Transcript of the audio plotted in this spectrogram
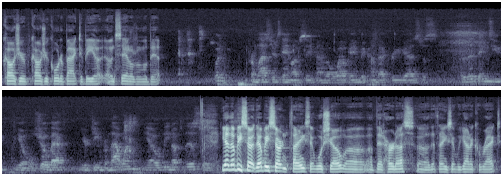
cause your cause your quarterback to be uh, unsettled a little bit. What, from last year's game, obviously kind of a wild game, big comeback for you guys, just, are there things you, you know, will show back your team from that one, you know, leading up to this, or? Yeah, there'll be cer- there'll be certain things that we'll show uh, that hurt us, uh, the things that we got to correct.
